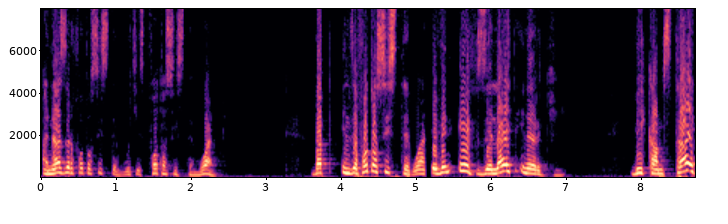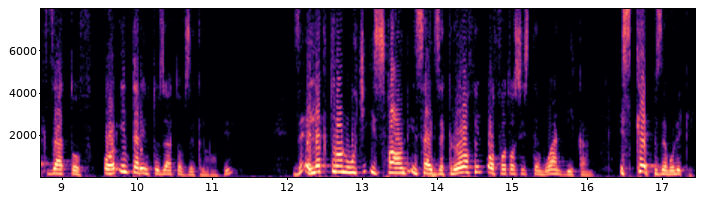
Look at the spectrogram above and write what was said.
another photosystem, which is photosystem 1. But in the photosystem 1, even if the light energy becomes strike that of or enter into that of the chlorophyll, the electron which is found inside the chlorophyll of photosystem 1 become escape the molecule.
